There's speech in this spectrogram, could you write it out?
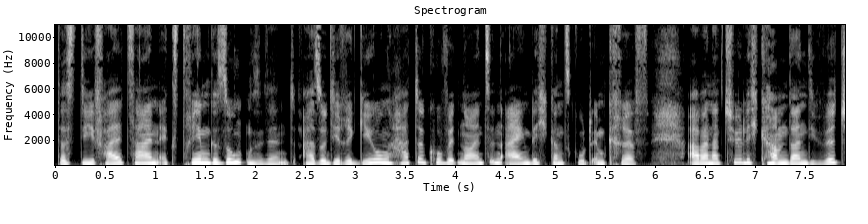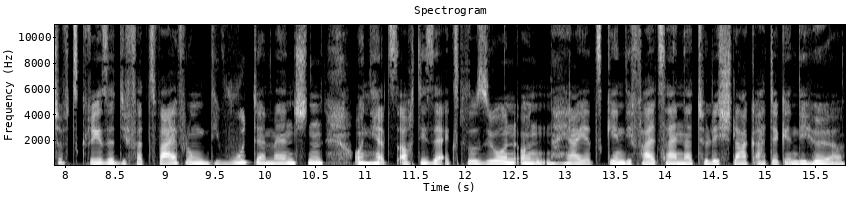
dass die Fallzahlen extrem gesunken sind. Also die Regierung hatte Covid-19 eigentlich ganz gut im Griff. Aber natürlich kam dann die Wirtschaftskrise, die Verzweiflung, die Wut der Menschen und jetzt auch diese Explosion und naja, jetzt gehen die Fallzahlen natürlich schlagartig in die Höhe.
